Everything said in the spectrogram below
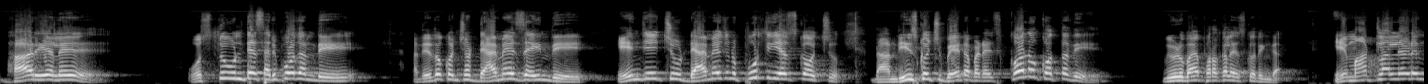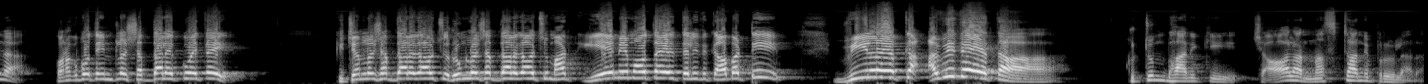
భార్యలే. వస్తూ ఉంటే సరిపోదండి. అదేదో కొంచెం డ్యామేజ్ అయింది. ఏం చేయొచ్చు? డ్యామేజ్ను పూర్తి చేసుకోవచ్చు. దాన్ని తీసుకొచ్చి బయట పడేసుకోను కొత్తది. వీడు బాయ్ పొరకలు వేసుకోరు ఇంకా. ఏం మాట్లాడలేడు ఇంకా. కొనకపోతే ఇంట్లో శబ్దాలు ఎక్కువైతాయి. కిచెన్లో శబ్దాలు కావచ్చు రూమ్లో శబ్దాలు కావచ్చు మా ఏమేమవుతాయో తెలియదు కాబట్టి వీళ్ళ యొక్క అవిధేయత కుటుంబానికి చాలా నష్టాన్ని పురుగులారా.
